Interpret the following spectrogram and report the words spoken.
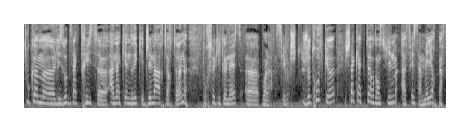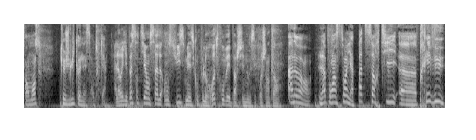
tout comme euh, les autres actrices euh, Anna Kendrick et Gemma Arterton. Pour ceux qui connaissent, euh, voilà, c'est je, je trouve que chaque acteur dans ce film a fait sa meilleure performance que je lui connaisse en tout cas. Alors il est pas sorti en salle en Suisse, mais est-ce qu'on peut le retrouver par chez nous ces prochains temps? Alors là pour l'instant il n'y a pas de sortie euh, prévue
